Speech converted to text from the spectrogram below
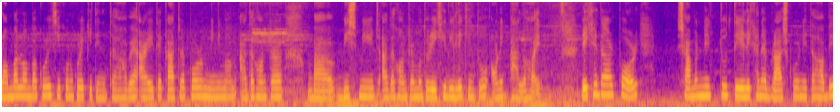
লম্বা লম্বা করে চিকন করে কেটে নিতে হবে। আর এটা কাটার পর মিনিমাম আধা ঘণ্টা বা বিশ মিনিট, আধা ঘণ্টার মতো রেখে দিলে কিন্তু অনেক ভালো হয়। রেখে দেওয়ার পর সামান্য একটু তেল এখানে ব্রাশ করে নিতে হবে।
